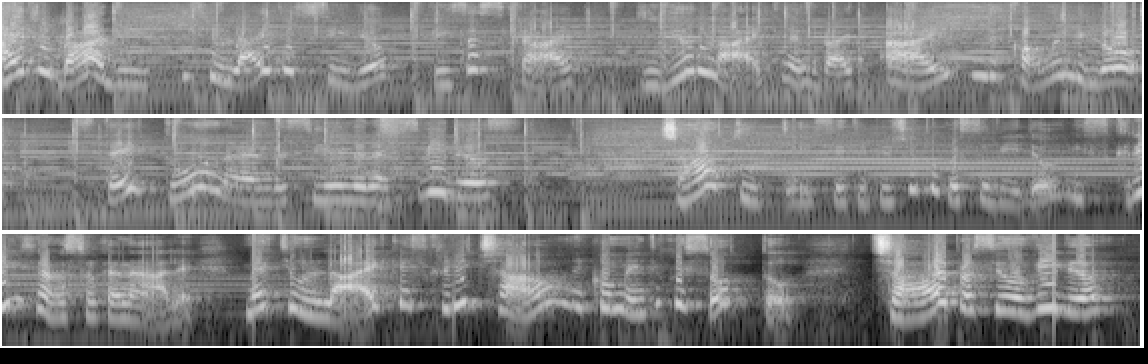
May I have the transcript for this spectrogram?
Hi everybody! If you like this video, please subscribe, give your like and write I in the comment below. Stay tuned and see you in the next videos. Ciao a tutti! Se ti è piaciuto questo video iscriviti al nostro canale, metti un like e scrivi ciao nei commenti qui sotto. Ciao al prossimo video!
